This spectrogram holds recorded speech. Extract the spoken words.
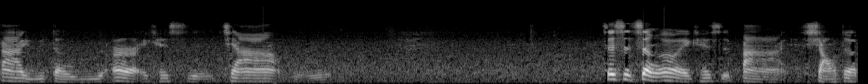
大于等于二 x 加五。这是正二 x，把小的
